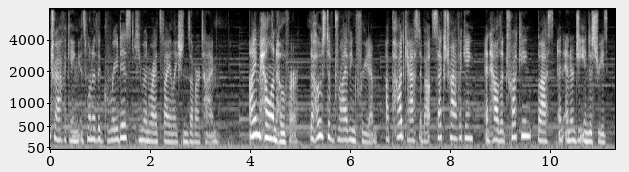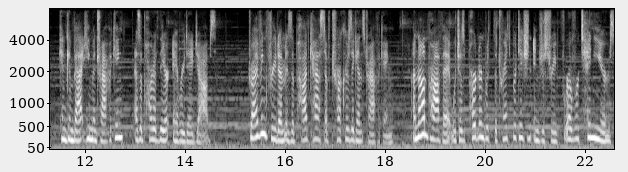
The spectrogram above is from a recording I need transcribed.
trafficking is one of the greatest human rights violations of our time. I'm Helen Hofer, the host of Driving Freedom, a podcast about sex trafficking and how the trucking, bus, and energy industries can combat human trafficking as a part of their everyday jobs. Driving Freedom is a podcast of Truckers Against Trafficking, a nonprofit which has partnered with the transportation industry for over 10 years,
